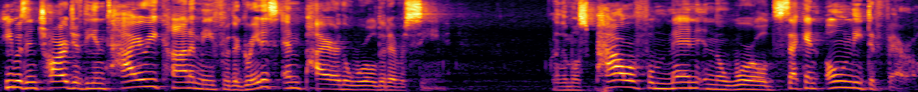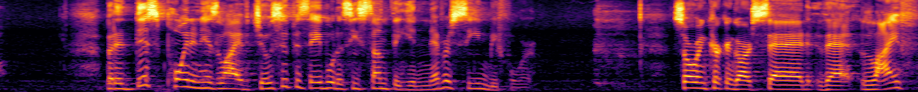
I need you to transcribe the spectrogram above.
he was in charge of the entire economy for the greatest empire the world had ever seen. One of the most powerful men in the world, second only to Pharaoh. But at this point in his life, Joseph is able to see something he had never seen before. Soren Kierkegaard said that life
